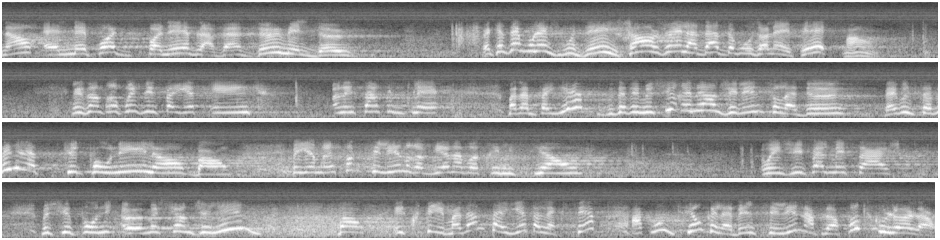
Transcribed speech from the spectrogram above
Non, elle n'est pas disponible avant 2002. Mais qu'est-ce que vous voulez que je vous dise? Changez la date de vos Olympiques. Bon. Les entreprises des Fayette Inc. Un instant, s'il vous plaît. Madame Fayette, vous avez Monsieur René Angéline sur la 2. Ben, vous le savez, la petite queue de pony, là? Bon. Mais il aimerait pas que Céline revienne à votre émission. Oui, j'ai fait le message. Monsieur Pony... Euh, Monsieur Angéline? Bon, écoutez, Madame Fayette, elle accepte, à condition que la belle Céline ne pleure pas ce coup-là, là.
